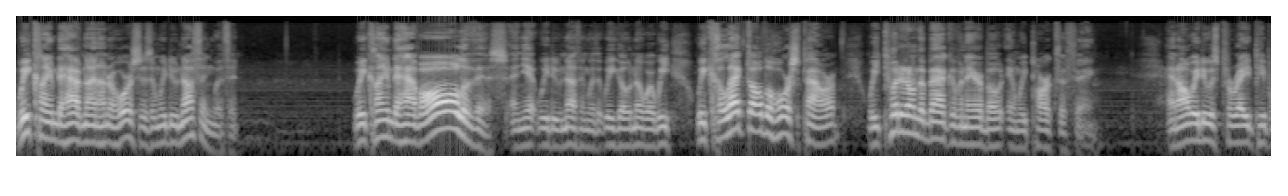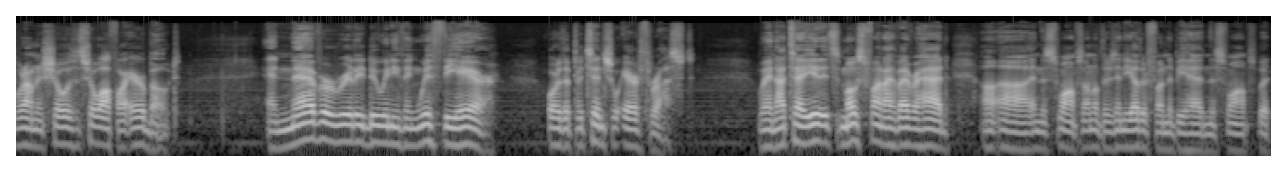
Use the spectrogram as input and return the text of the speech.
We claim to have 900 horses, and we do nothing with it. We claim to have all of this, and yet we do nothing with it. We go nowhere. We, we collect all the horsepower, we put it on the back of an airboat, and we park the thing. And all we do is parade people around and show, show off our airboat and never really do anything with the air or the potential air thrust. When I tell you, it's the most fun I've ever had uh, uh, in the swamps. I don't know if there's any other fun to be had in the swamps, but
